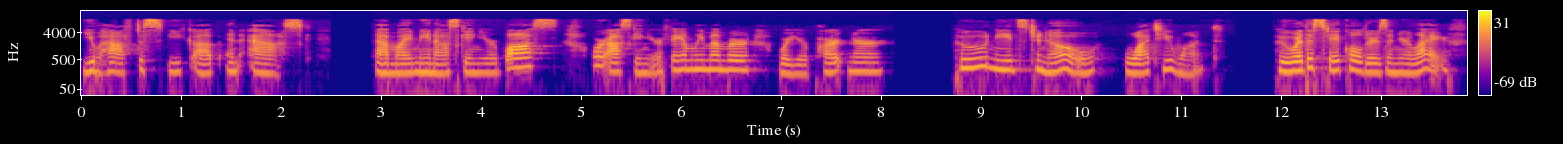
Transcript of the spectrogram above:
you have to speak up and ask. That might mean asking your boss or asking your family member or your partner. Who needs to know what you want? Who are the stakeholders in your life?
